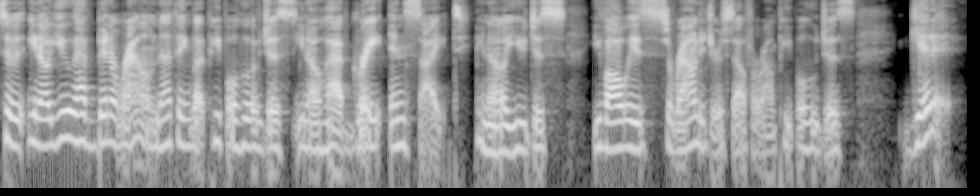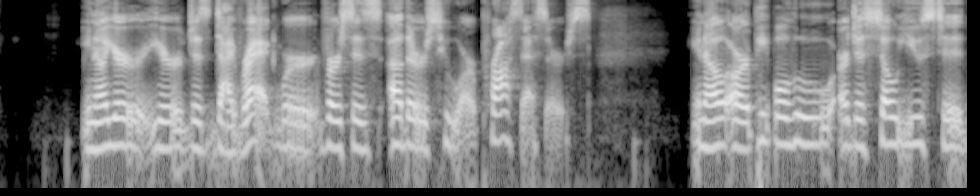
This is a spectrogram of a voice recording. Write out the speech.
to you know you have been around nothing but people who have just you know have great insight. You know you just you've always surrounded yourself around people who just get it. You know you're you're just direct where versus others who are processors you know or people who are just so used to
